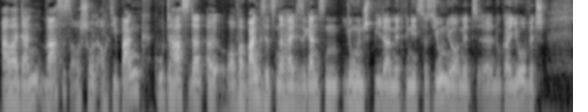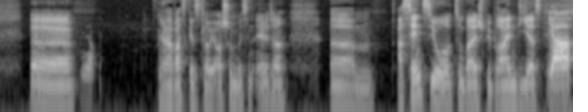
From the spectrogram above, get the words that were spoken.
aber dann war es es auch schon. Auch die Bank, gut, da hast du dann, also auf der Bank sitzen dann halt diese ganzen jungen Spieler mit Vinicius Junior, mit äh, Luka Jovic. Äh, ja. Ja, Vasquez ist, glaube ich, auch schon ein bisschen älter. Ähm, Asensio zum Beispiel, Brahim Diaz. Ja,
